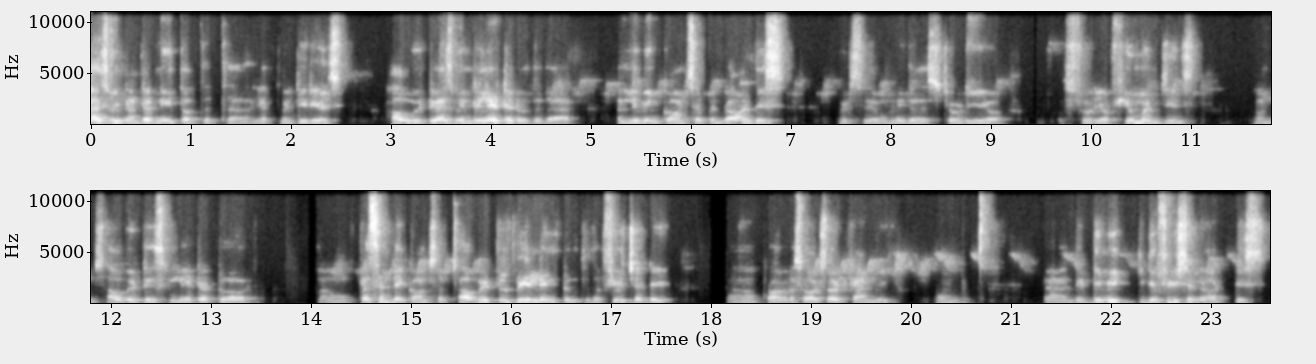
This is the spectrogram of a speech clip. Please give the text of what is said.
has been underneath of the uh, earth materials, how it has been related with the living concept and all this. It's only the story of, story of human genes and how it is related to our uh, present day concepts, how it will be linked to, the future day uh, progress also it can be. And, and the diffusion of this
